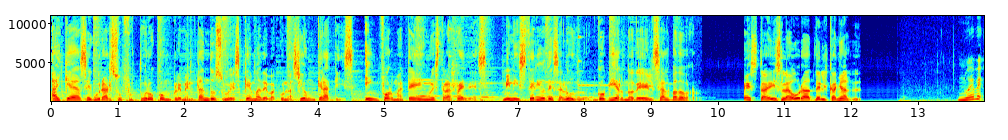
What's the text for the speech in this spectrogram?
hay que asegurar su futuro complementando su esquema de vacunación gratis. Infórmate en nuestras redes. Ministerio de Salud, Gobierno de El Salvador. Esta es la hora del cañal 9,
